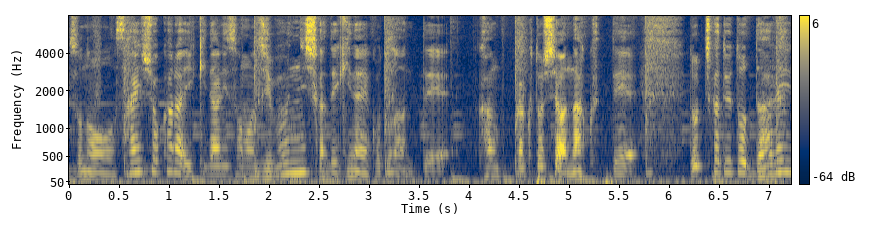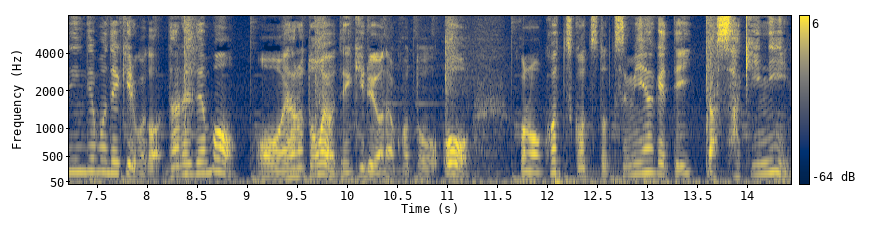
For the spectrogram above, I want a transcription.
その最初からいきなりその自分にしかできないことなんて感覚としてはなくてどっちかというと誰にでもできること誰でもやろうと思えばできるようなことをこのコツコツと積み上げていった先に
